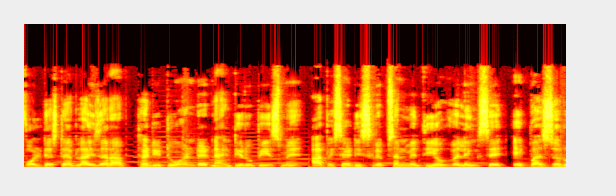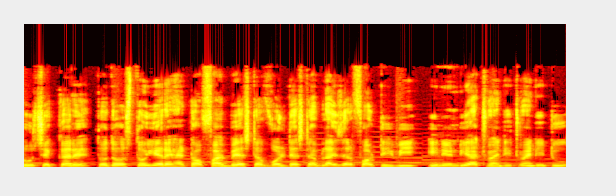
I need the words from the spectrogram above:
वोल्टेज स्टेबलाइजर आप thirty two hundred ninety rupees में, आप इसे डिस्क्रिप्शन में दिए हुए लिंक से एक बार ज़रूर चेक करें। तो दोस्तों, ये रहे top five best voltage stabiliser for TV in India 2022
